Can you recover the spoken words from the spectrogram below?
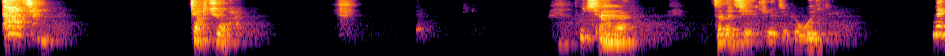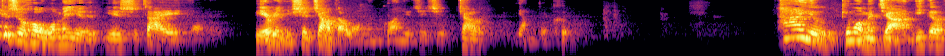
大声叫出来，不晓得怎么解决这个问题。那个时候，我们也也是在，别人也是教导我们关于这些教养的课。他有跟我们讲一个，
